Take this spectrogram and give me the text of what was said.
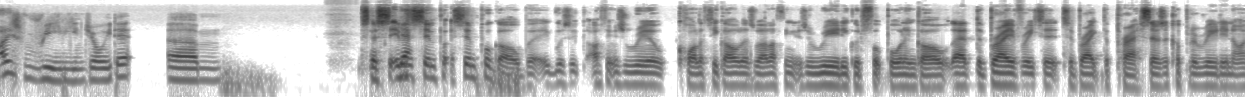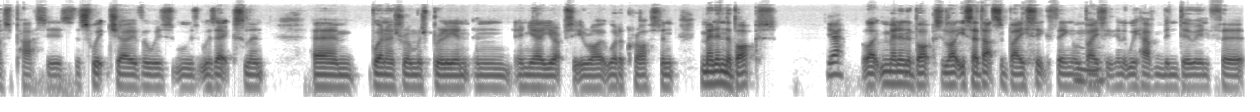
I just really enjoyed it. Um, So it Yeah. was a simple, a simple goal, but it was, a, I think, it was a real quality goal as well. I think it was a really good footballing goal. They had the bravery to, to break the press. There was a couple of really nice passes. The switch over was was, was excellent. Um, Bueno's run was brilliant, and and yeah, you're absolutely right. What a cross and men in the box. Yeah. like men in the box. Like you said, that's a basic thing, or Mhm. basic thing that we haven't been doing for,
